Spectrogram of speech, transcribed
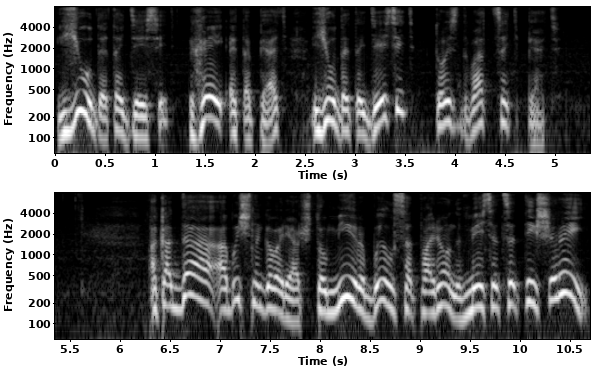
Юд – это 10, Гей – это 5, Юд – это 10, то есть 25. А когда обычно говорят, что мир был сотворен в месяце Тишрей,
